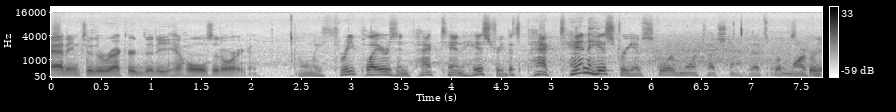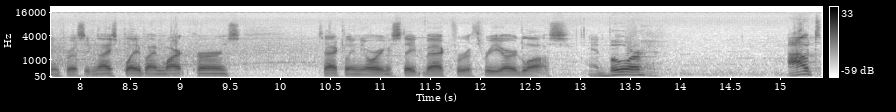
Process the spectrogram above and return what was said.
adding to the record that he holds at Oregon. Only three players in Pac-10 history, that's Pac-10 history, have scored more touchdowns. That's, That's remarkable. pretty impressive. Nice play by Mark Kearns, tackling the Oregon State back for a three-yard loss. And Boer out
